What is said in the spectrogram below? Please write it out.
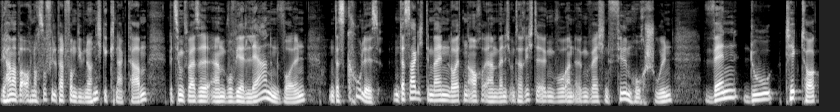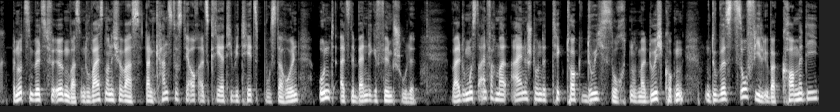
Wir haben aber auch noch so viele Plattformen, die wir noch nicht geknackt haben, beziehungsweise ähm, wo wir lernen wollen. Und das Coole ist, und das sage ich den meinen Leuten auch, ähm, wenn ich unterrichte irgendwo an irgendwelchen Filmhochschulen, wenn du TikTok benutzen willst für irgendwas und du weißt noch nicht für was, dann kannst du es dir auch als Kreativitätsbooster holen und als lebendige Filmschule weil du musst einfach mal eine Stunde TikTok durchsuchten und mal durchgucken und du wirst so viel über Comedy,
